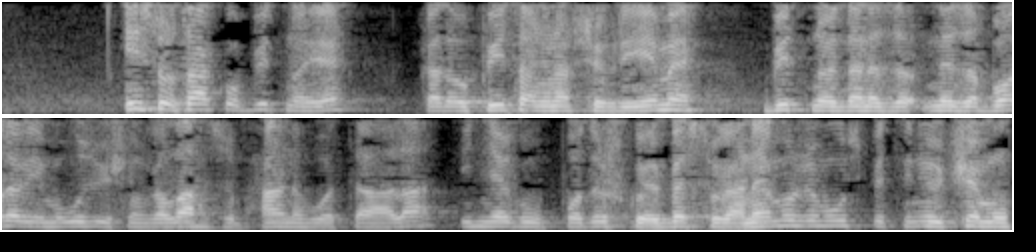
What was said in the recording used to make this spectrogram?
Isto tako bitno je, kada u pitanju naše vrijeme, bitno je da ne, ne zaboravimo uzvišnog Allaha subhanahu wa ta'ala i njegovu podršku, jer bez toga ne možemo uspjeti ni u čemu,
